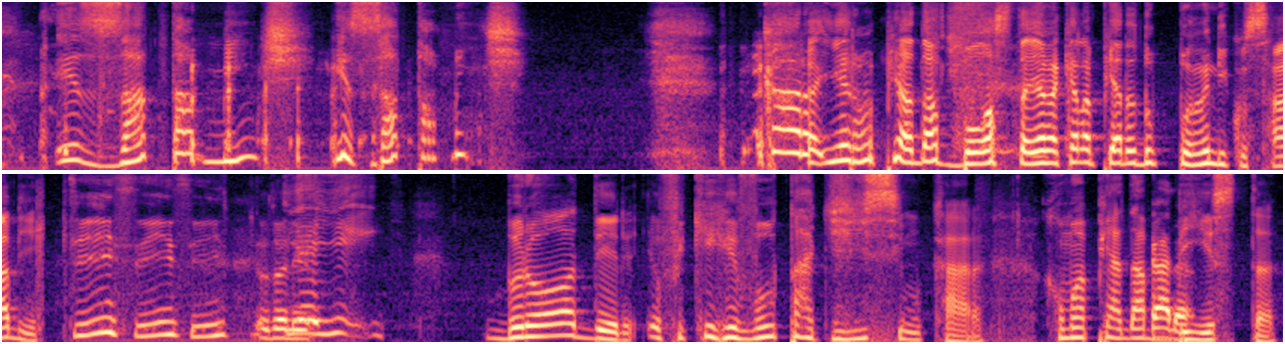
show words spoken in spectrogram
Exatamente. Exatamente. Cara, e era uma piada bosta. Era aquela piada do pânico, sabe? Sim, sim, sim. Eu tô E aí, brother, eu fiquei revoltadíssimo, cara. Com uma piada Cara, besta.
